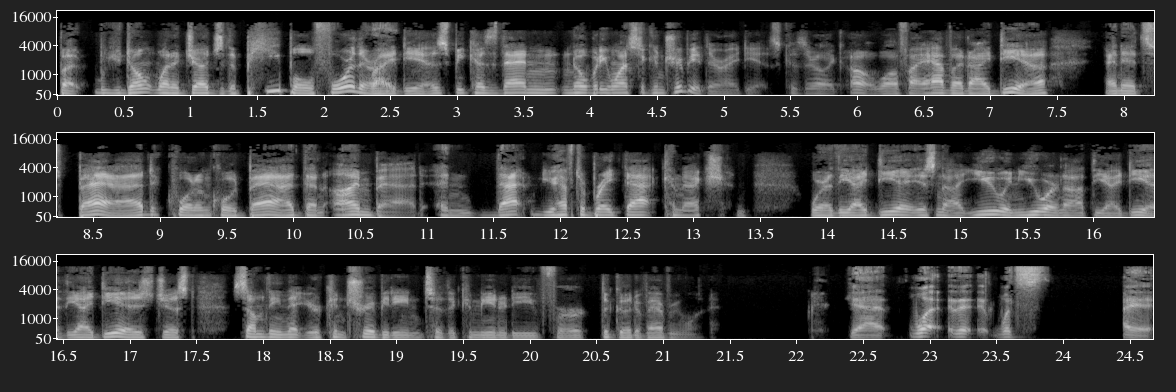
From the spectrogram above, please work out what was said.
but you don't want to judge the people for their ideas because then nobody wants to contribute their ideas because they're like oh well if i have an idea and it's bad quote unquote bad then i'm bad and that you have to break that connection where the idea is not you and you are not the idea. The idea is just something that you're contributing to the community for the good of everyone. Yeah. What, what's, I,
